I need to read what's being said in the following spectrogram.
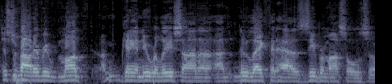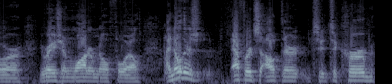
just about every month I'm getting a new release on a, a new lake that has zebra mussels or Eurasian water milfoil. I know there's efforts out there to, to curb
